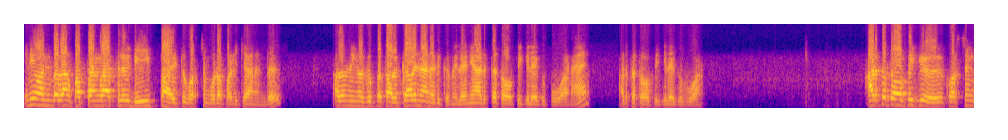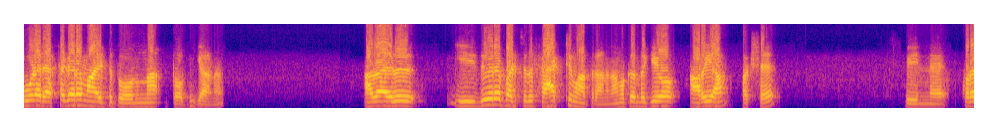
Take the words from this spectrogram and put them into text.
ഇനി ഒൻപതാം പത്താം ക്ലാസ്സിൽ ഡീപ്പായിട്ട് കുറച്ചും കൂടെ പഠിക്കാനുണ്ട്. അത് നിങ്ങൾക്ക് ഇപ്പൊ തൽക്കാലം ഞാൻ എടുക്കുന്നില്ല. ഇനി അടുത്ത ടോപ്പിക്കിലേക്ക് പോവാണേ. അടുത്ത ടോപ്പിക്കിലേക്ക് പോവാണ്. അടുത്ത ടോപ്പിക് കുറച്ചും കൂടെ രസകരമായിട്ട് തോന്നുന്ന ടോപ്പിക്കാണ് അതായത് ഇതുവരെ പഠിച്ചത് ഫാക്റ്റ് മാത്രമാണ് നമുക്ക് എന്തൊക്കെയോ അറിയാം പക്ഷെ പിന്നെ കുറെ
